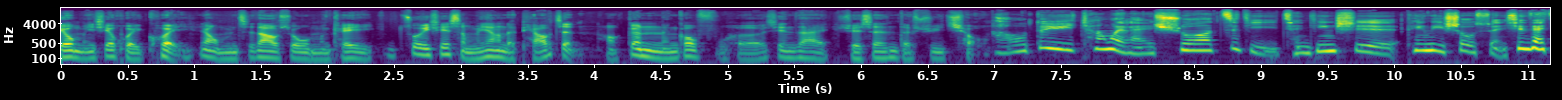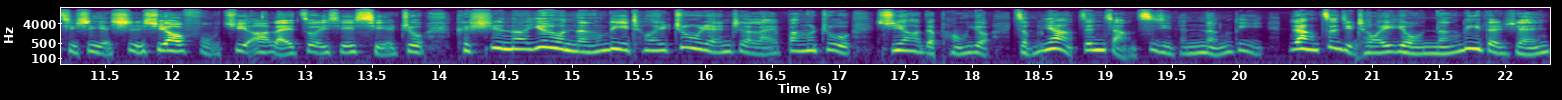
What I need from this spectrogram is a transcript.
给我们一些回馈，让我们知道说我们可以做一些什么样的调整，好，更能够符合现在学生的需求。好，对于昌伟来说，自己曾经是听力受损，现在其实也是需要辅具啊来做一些协助。可是呢，又有能力成为助人者来帮助需要的朋友，怎么样增长自己的能力，让自己成为有能力的人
